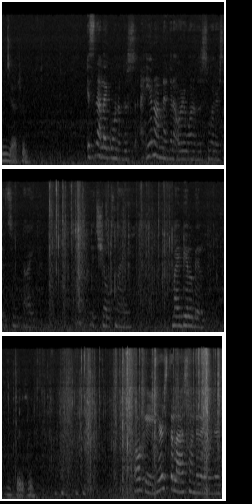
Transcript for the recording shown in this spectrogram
Mm, Gotcha. It's not like one of those. You know, I'm not gonna order one of those sweaters. It's so tight. It shows my my bill bill. Crazy. Okay, here's the last one that I ordered.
